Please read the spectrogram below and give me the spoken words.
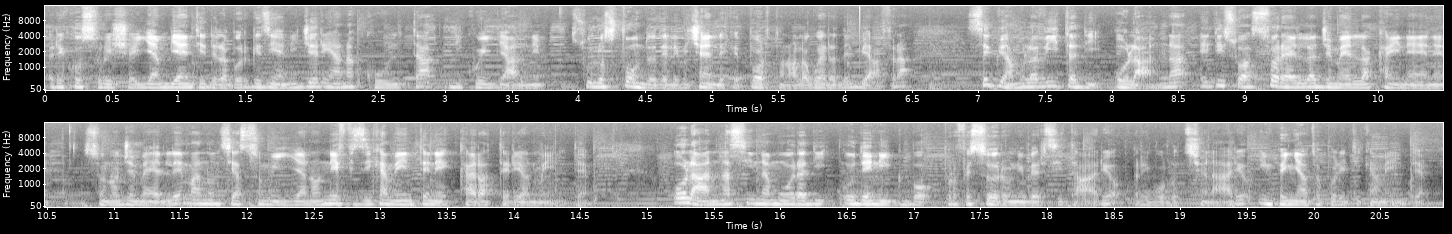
ricostruisce gli ambienti della borghesia nigeriana colta di quegli anni. Sullo sfondo delle vicende che portano alla guerra del Biafra, seguiamo la vita di Olanna e di sua sorella gemella Kainene. Sono gemelle ma non si assomigliano né fisicamente né caratterialmente. Olanna si innamora di Odenigbo, professore universitario, rivoluzionario, impegnato politicamente.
